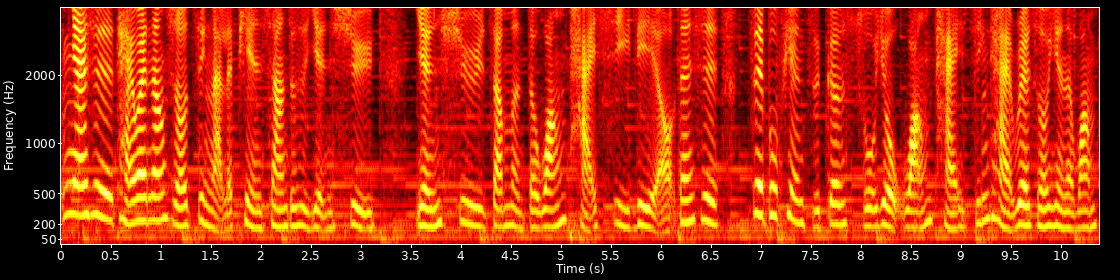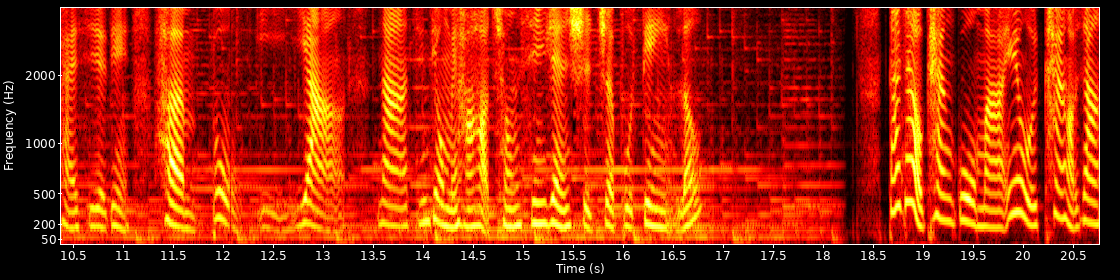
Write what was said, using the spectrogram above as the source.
应该是台湾当时候进来的片商，就是延续延续咱们的王牌系列哦。但是这部片子跟所有王牌金凯瑞所演的王牌系列电影很不一样。那今天我们好好重新认识这部电影喽。大家有看过吗？因为我看好像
